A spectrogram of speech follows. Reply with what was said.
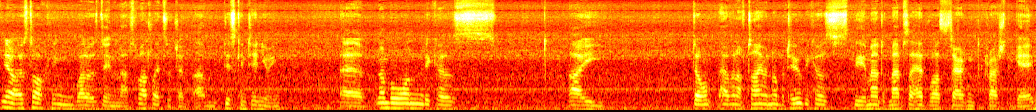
You know, I was talking while I was doing the map spotlights, which I'm, I'm discontinuing. Uh, number one, because I don't have enough time, and number two, because the amount of maps I had was starting to crash the game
